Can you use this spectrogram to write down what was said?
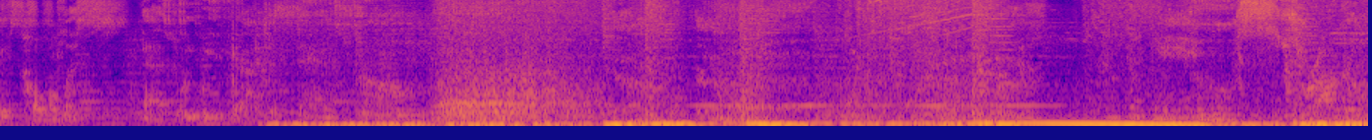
Seems hopeless, that's when we've got to stand strong. You struggle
